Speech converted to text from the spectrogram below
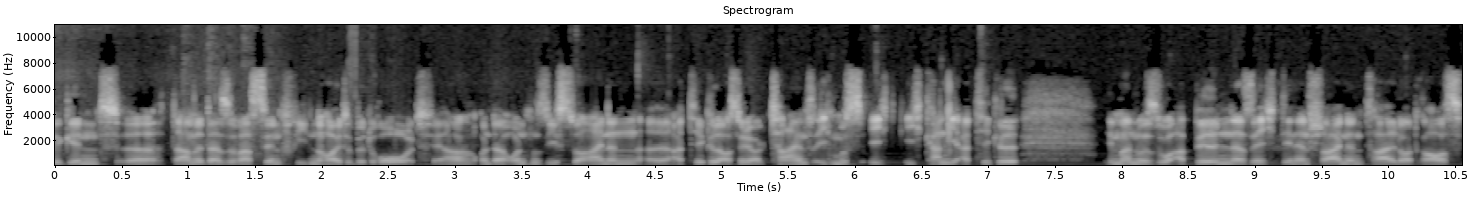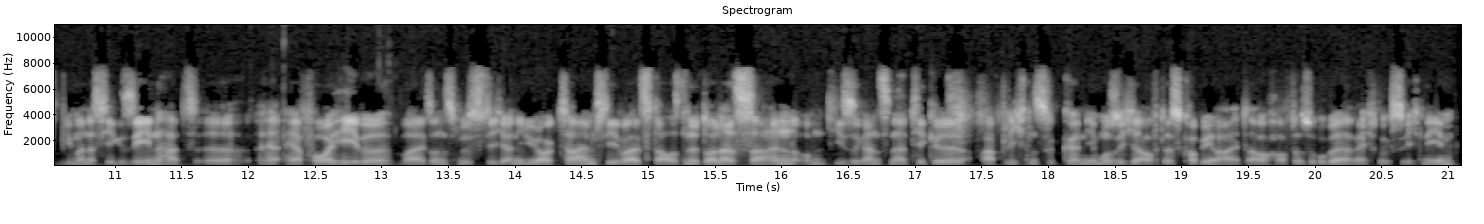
beginnt äh, damit, also was den Frieden heute bedroht, ja. Und da unten siehst du einen äh, Artikel aus New York Times. Ich muss, ich, ich kann die Artikel immer nur so abbilden, dass ich den entscheidenden Teil dort raus, wie man das hier gesehen hat, äh, her hervorhebe, weil sonst müsste ich an die New York Times jeweils tausende Dollars zahlen, um diese ganzen Artikel ablichten zu können. Hier muss ich ja auf das Copyright, auch auf das Urheberrecht Rücksicht nehmen.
